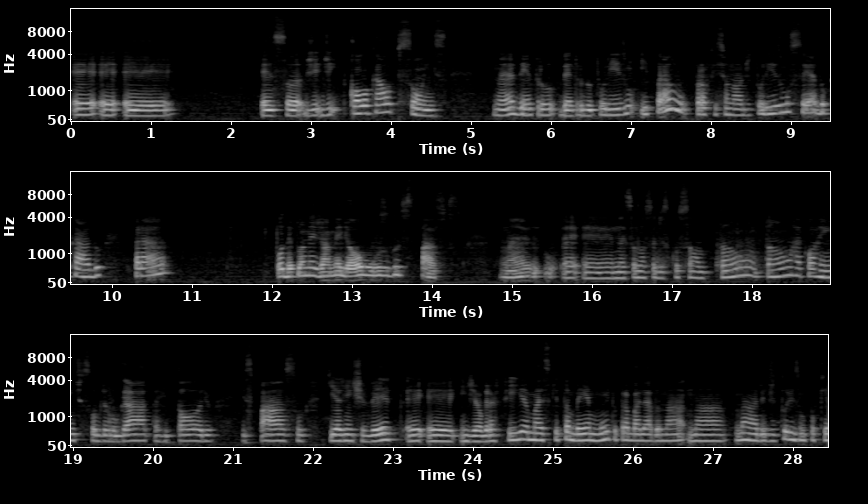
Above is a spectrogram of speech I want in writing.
É, é, é, essa de, de colocar opções né, dentro, dentro do turismo e para o profissional de turismo ser educado para poder planejar melhor o uso dos espaços. Né? É, é, nessa nossa discussão tão, tão recorrente sobre lugar, território, espaço, que a gente vê é, é, em geografia, mas que também é muito trabalhada na, na, na área de turismo, porque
